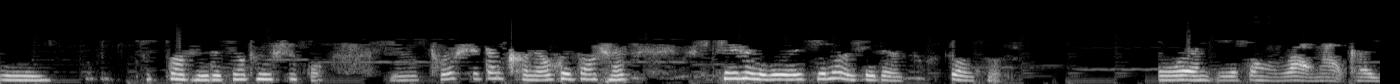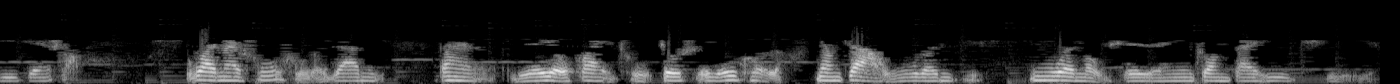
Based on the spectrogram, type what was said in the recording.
嗯。造成的交通事故，嗯，同时但可能会造成天上的无人机乱飞的状况。无人机送外卖可以减少外卖叔叔的压力，但也有坏处，就是有可能两架无人机因为某些原因撞在一起，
